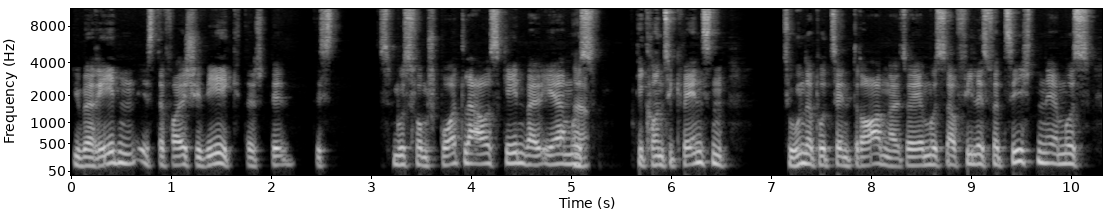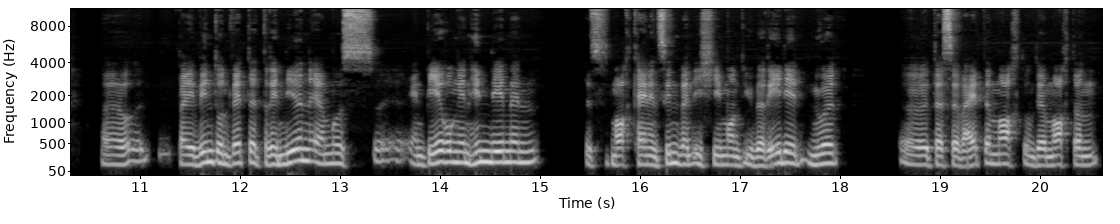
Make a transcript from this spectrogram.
überreden ist der falsche Weg. Das, das, es muss vom Sportler ausgehen, weil er muss ja. die Konsequenzen zu 100 Prozent tragen. Also er muss auf vieles verzichten, er muss äh, bei Wind und Wetter trainieren, er muss äh, Entbehrungen hinnehmen. Es macht keinen Sinn, wenn ich jemand überrede, nur äh, dass er weitermacht und er macht dann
